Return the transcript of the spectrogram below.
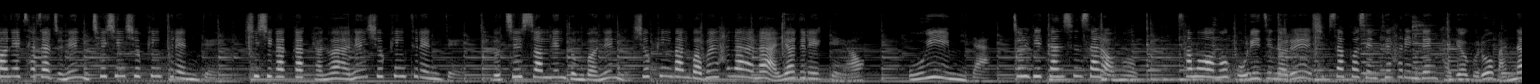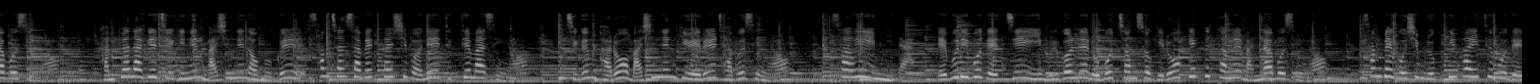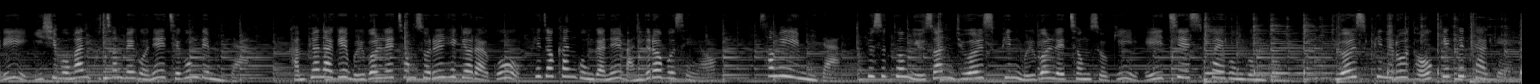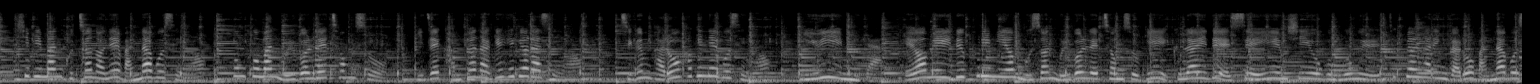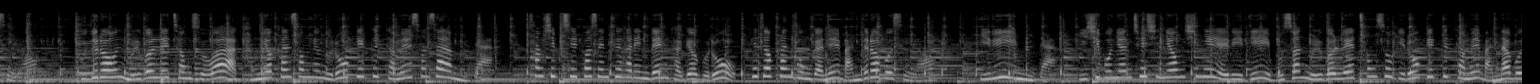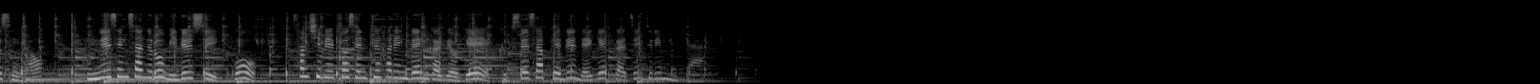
번에 찾아주는 최신 쇼핑 트렌드, 시시각각 변화하는 쇼핑 트렌드, 놓칠 수 없는 돈 버는 쇼핑 방법을 하나하나 알려드릴게요. 5위입니다. 쫄깃한 순살 어묵, 사모 어묵 오리지널을 14% 할인된 가격으로 만나보세요. 간편하게 즐기는 맛있는 어묵을 3,480원에 득템하세요. 지금 바로 맛있는 기회를 잡으세요. 4위입니다. 에브리봇 엣지의 이 물걸레 로봇 청소기로 깨끗함을 만나보세요. 350 루피 화이트 모델이 25만 9,100원에 제공됩니다. 간편하게 물걸레 청소를 해결하고 쾌적한 공간을 만들어 보세요. 3위입니다. 휴스톰 유선 듀얼 스핀 물걸레 청소기 HS8000 듀얼 스핀으로 더욱 깨끗하게 12만 9천원에 만나보세요. 꼼꼼한 물걸레 청소 이제 간편하게 해결하세요. 지금 바로 확인해보세요. 2위입니다. 에어메이드 프리미엄 무선 물걸레 청소기 글라이드 SAMC500을 특별 할인가로 만나보세요. 부드러운 물걸레 청소와 강력한 성능으로 깨끗함을 선사합니다. 37% 할인된 가격으로 쾌적한 공간을 만들어 보세요. 1위입니다. 25년 최신형 신일 LED 무선 물걸레 청소기로 깨끗함을 만나보세요. 국내 생산으로 믿을 수 있고 31% 할인된 가격에 극세사 패드 4개까지 드립니다.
